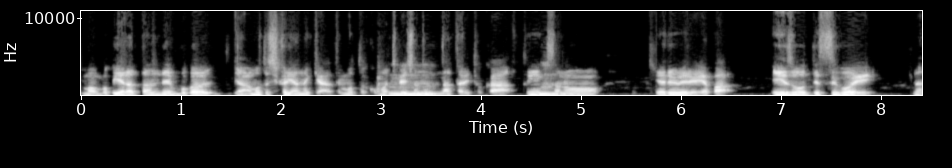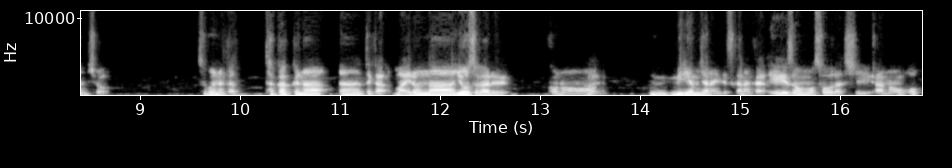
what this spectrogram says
まあ、僕嫌だったんで、僕は、いや、もっとしっかりやんなきゃって、もっとこうモチベーションになったりとか、とにかくその、やる上で、やっぱ映像ってすごい、なんでしょう、すごいなんか多角な、あーてか、まあ、いろんな要素がある、この、はい。ミディアムじゃないですか、なんか映像もそうだし、あの、お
